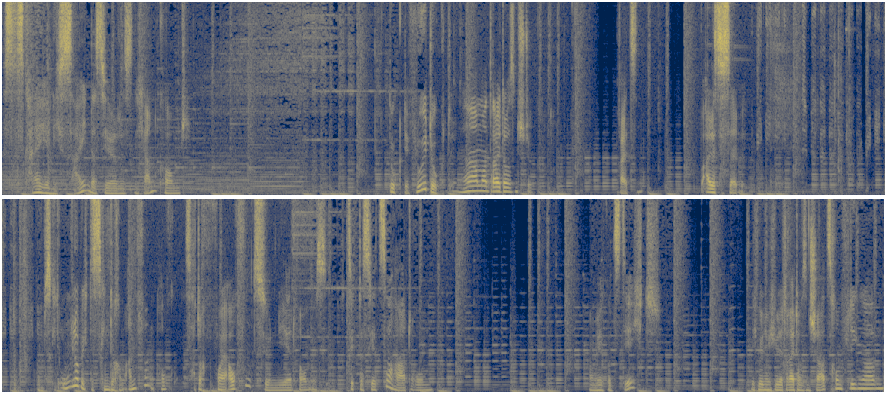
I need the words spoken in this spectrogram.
Das, das kann ja hier nicht sein, dass hier das nicht ankommt. Dukte, Fluidukte. Da haben wir 3000 Stück. 13. Alles dasselbe. Das geht unglaublich. Das ging doch am Anfang auch. Das hat doch vorher auch funktioniert. Warum ist, zickt das jetzt so hart rum? Machen wir hier kurz dicht. Ich will nämlich wieder 3000 Shards rumfliegen haben.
